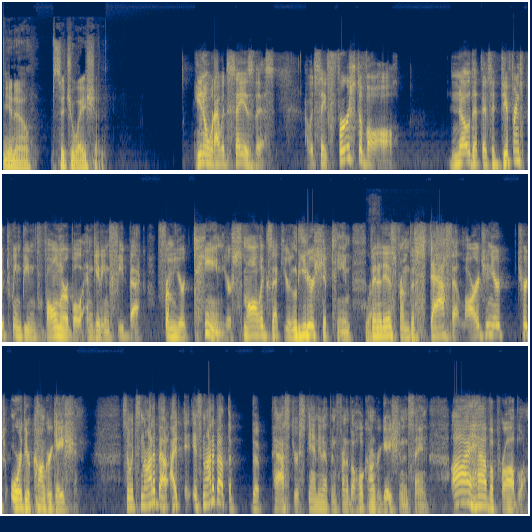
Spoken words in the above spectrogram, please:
you know, situation. You know, what I would say is this I would say, first of all, know that there's a difference between being vulnerable and getting feedback from your team, your small exec, your leadership team, right. than it is from the staff at large in your church or their congregation. So it's not about I, it's not about the the pastor standing up in front of the whole congregation and saying, "I have a problem,"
